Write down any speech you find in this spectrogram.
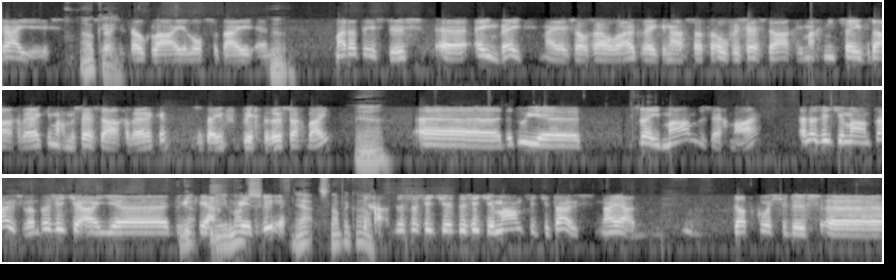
rijden is. Oké. Okay. Dus er zit ook laaien, los erbij. En, ja. Maar dat is dus uh, één week. Nou, je zal zelf uitrekenen als dat over zes dagen... Je mag niet zeven dagen werken, je mag maar zes dagen werken. Er zit één verplichte rustdag bij. Ja. Uh, dat doe je twee maanden, zeg maar. En dan zit je een maand thuis, want dan zit je aan je drie keer aan je 40 uur. Ja, snap ik wel. Ja, dus dan zit, je, dan zit je een maand zit je thuis. Nou ja, dat kost je dus uh,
